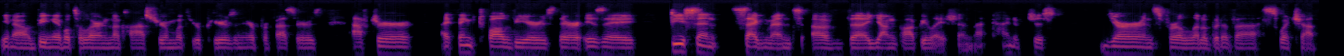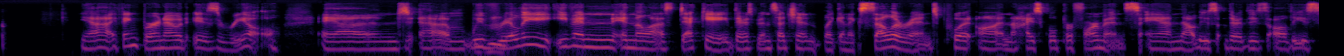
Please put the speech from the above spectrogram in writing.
you know, being able to learn in the classroom with your peers and your professors, after I think 12 years, there is a decent segment of the young population that kind of just yearns for a little bit of a switch up Yeah, I think burnout is real. And um, we've Mm-hmm. really, even in the last decade, there's been such an like an accelerant put on high school performance. And now these there are these all these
